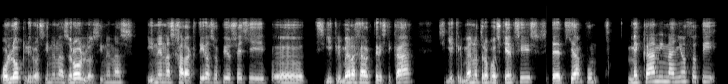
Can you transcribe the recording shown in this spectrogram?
ολόκληρος, είναι ένας ρόλος, είναι ένας, είναι ένας χαρακτήρας ο οποίος έχει ε, συγκεκριμένα χαρακτηριστικά, συγκεκριμένο τρόπο σκέψης, τέτοια που με κάνει να νιώθω ότι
